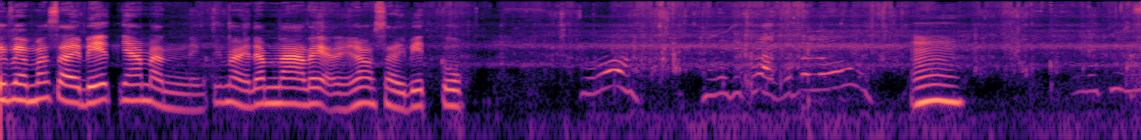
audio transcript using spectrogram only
ึงได้มาใส่เบ็ดย่ามมันจึงหน่อยดำนาแล้วนี่เนาะใส่เบ็ดกบโอ้ยมันจะขาดกันมาลงอืมไม่จริงมัน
